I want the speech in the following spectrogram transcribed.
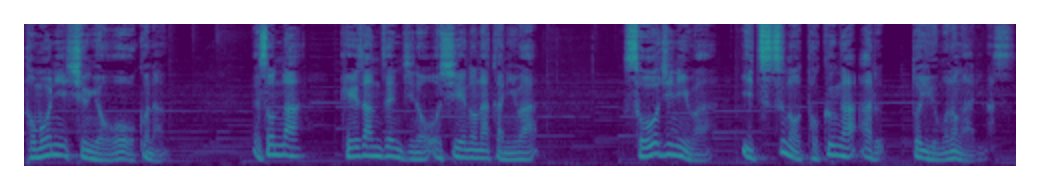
共に修行を行う。そんな経山禅師の教えの中には掃除には5つの徳があるというものがあります。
